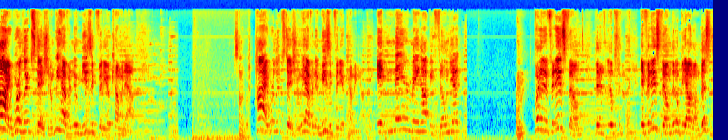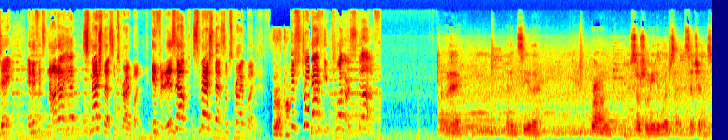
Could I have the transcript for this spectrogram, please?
Hi, we're Loop Station, and we have a new music video coming out. Son of a. Hi, we're Loop Station, and we have a new music video coming out. It may or may not be filmed yet. But if it is filmed, then it'll, if it is filmed, it'll be out on this date. And if it's not out yet, smash that subscribe button. If it is out, smash that subscribe button. Destroy Matthew, plug our stuff. Oh, hey. I didn't see you there. We're on social media websites such as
